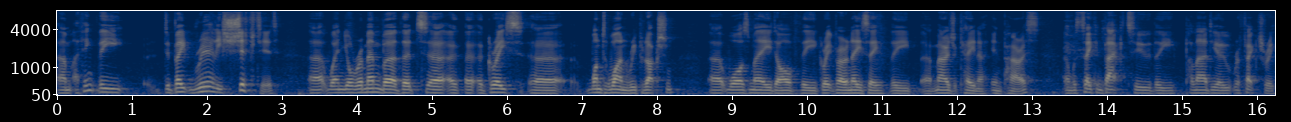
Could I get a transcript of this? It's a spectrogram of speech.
Um, I think the debate really shifted uh, when you'll remember that uh, a, a great one to one reproduction uh, was made of the Great Veronese, the uh, marriage at Cana in Paris, and was taken back to the Palladio Refectory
